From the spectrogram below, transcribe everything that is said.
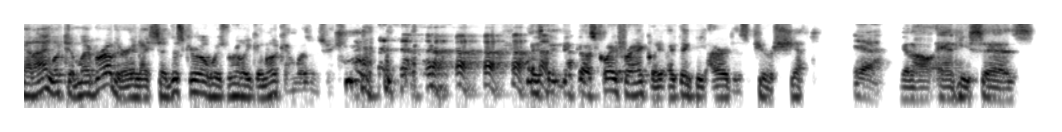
and I looked at my brother and I said, This girl was really good looking, wasn't she? I said, because quite frankly, I think the art is pure shit. Yeah. You know, and he says,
